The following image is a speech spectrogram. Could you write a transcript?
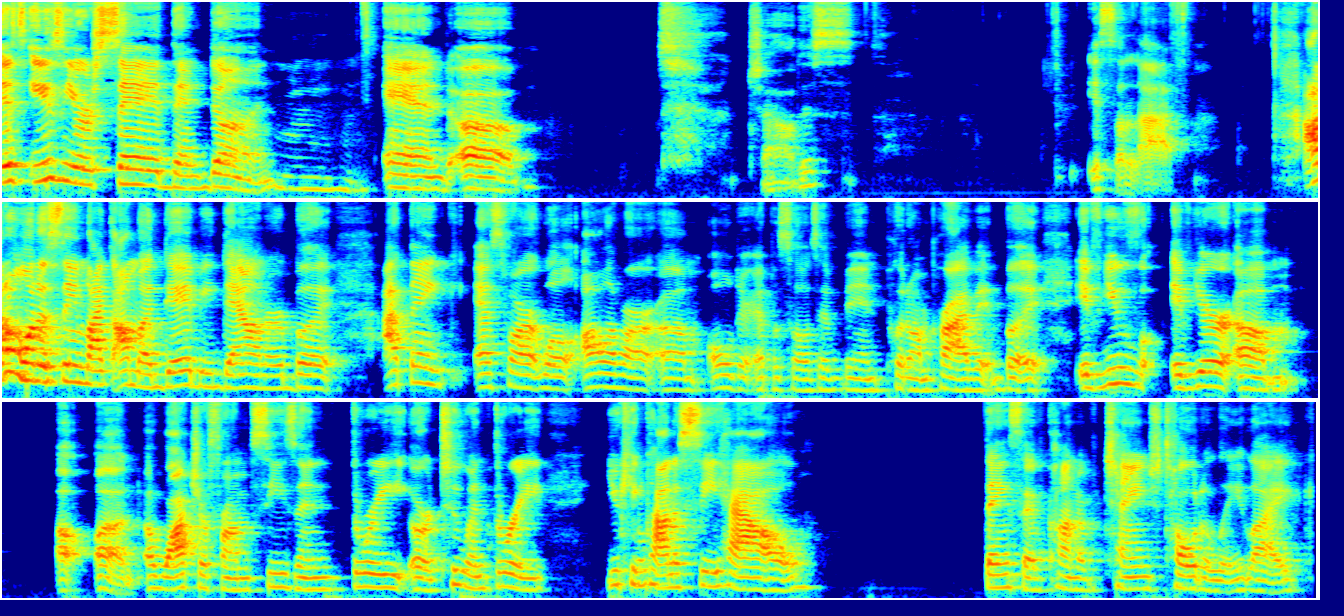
it's easier said than done Mhm. and uh child this it's a lot i don't want to seem like i'm a debbie downer but i think as far well all of our um older episodes have been put on private but if you've if you're um a, a, a watcher from season three or two and three you can kind of see how things have kind of changed totally like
